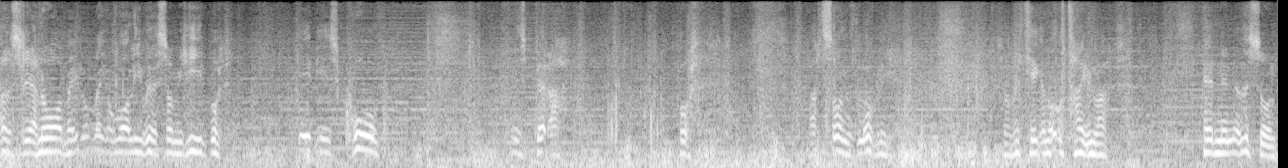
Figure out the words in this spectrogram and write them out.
Honestly, I know I might look like a wally with some heat, but it is cold. It's bitter. But that sun's lovely. So I'm going to take a little time lapse heading into the sun.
